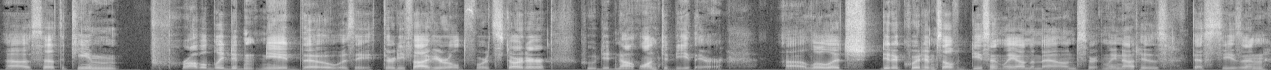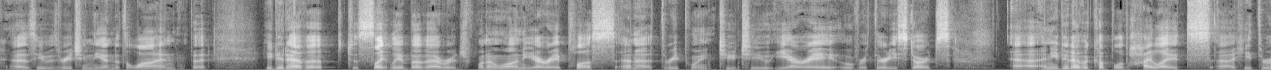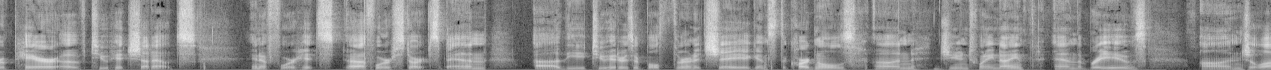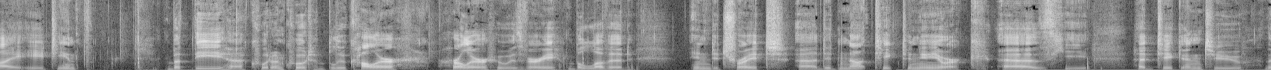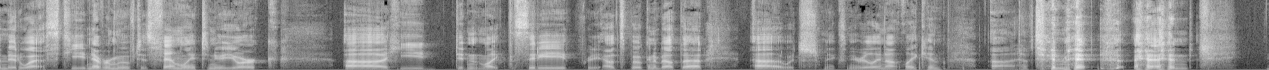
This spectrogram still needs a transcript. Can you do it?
Uh, so the team probably didn't need, though, was a 35 year old fourth starter who did not want to be there. Uh, Lolich did acquit himself decently on the mound, certainly not his best season as he was reaching the end of the line, but he did have a just slightly above average 101 ERA plus and a 3.22 ERA over 30 starts. Uh, and he did have a couple of highlights. Uh, he threw a pair of two hit shutouts in a four hit uh, four start span. Uh, the two hitters are both thrown at Shea against the Cardinals on June 29th and the Braves on July 18th. But the uh, quote unquote blue collar hurler, who was very beloved in Detroit uh, did not take to New York as he had taken to the Midwest. He never moved his family to New York. Uh, he didn't like the city, pretty outspoken about that, uh, which makes me really not like him, uh, I have to admit. and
